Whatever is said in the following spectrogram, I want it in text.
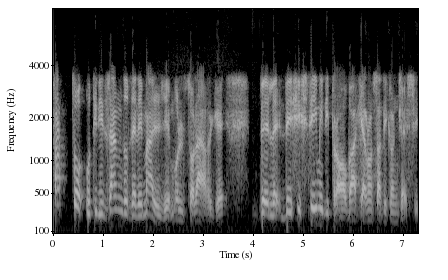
fatto utilizzando delle maglie molto larghe delle, dei sistemi di prova che erano stati concessi,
